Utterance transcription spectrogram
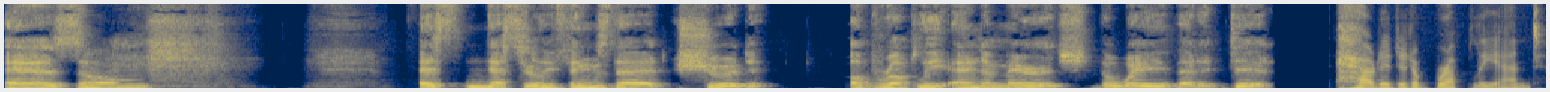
as um as necessarily things that should abruptly end a marriage the way that it did. How did it abruptly end?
